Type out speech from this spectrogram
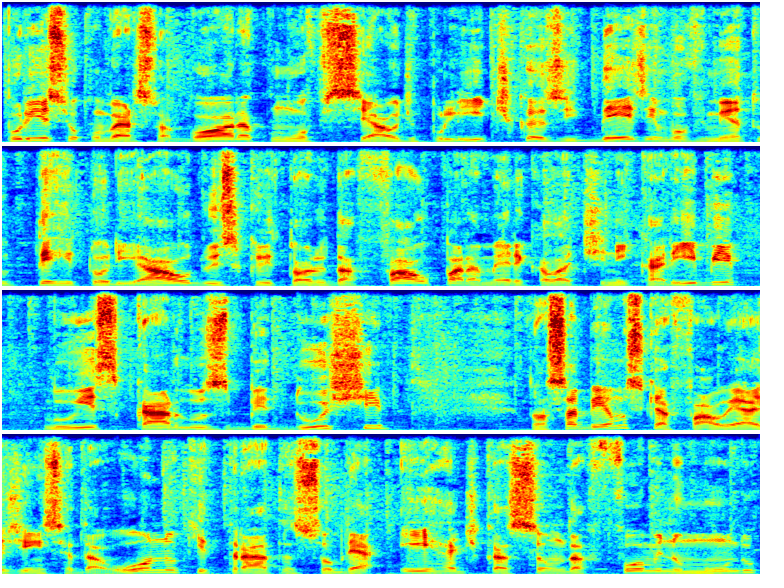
Por isso, eu converso agora com o oficial de Políticas e Desenvolvimento Territorial do Escritório da FAO para América Latina e Caribe, Luiz Carlos Beducci. Nós sabemos que a FAO é a agência da ONU que trata sobre a erradicação da fome no mundo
